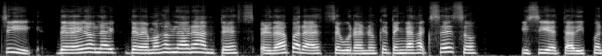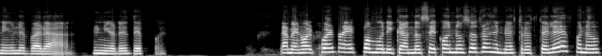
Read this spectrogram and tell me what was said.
Sí, deben hablar, debemos hablar antes, ¿verdad? Para asegurarnos que tengas acceso y si está disponible para reuniones después. La mejor forma es comunicándose con nosotros en nuestros teléfonos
